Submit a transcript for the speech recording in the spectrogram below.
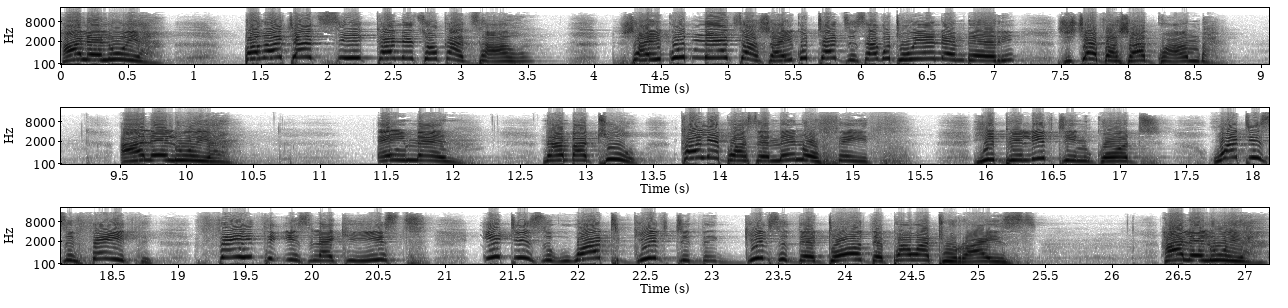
Haleluya pavachatsika netsoka dzavo zvaikunetsa zvaikutadzisa kuti uende mberi zvichabva zvagwamba. Haleluya amen. Number two caleb was a man of faith. He believed in god. What is faith? Faith is like yeast. It is what gives the, gives the door the power to rise haleluya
